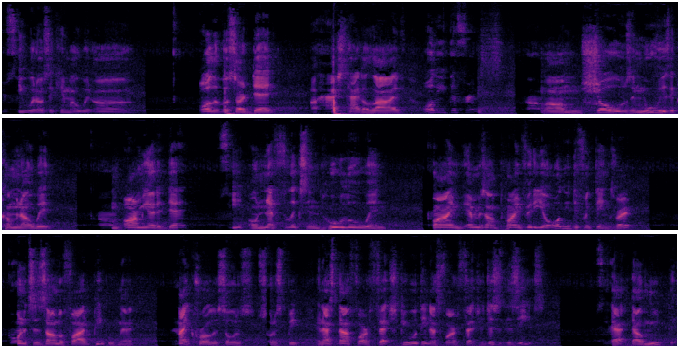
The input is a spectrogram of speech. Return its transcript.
You see what else they came out with? Uh, all of us are dead. Uh, hashtag alive. All these different um, um, shows and movies they're coming out with. Um, Army of the Dead. You see on Netflix and Hulu and Prime, Amazon Prime Video. All these different things, right? Going into zombified people, man. Nightcrawler, so to, so to speak. And that's not far-fetched. People think that's far-fetched. It's just a disease. That? That'll mutate.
